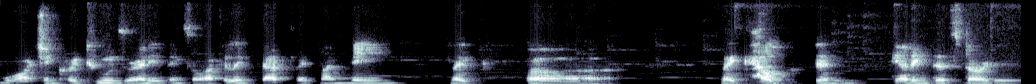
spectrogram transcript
watching cartoons or anything. So I feel like that's like my main like uh like help in getting this started.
